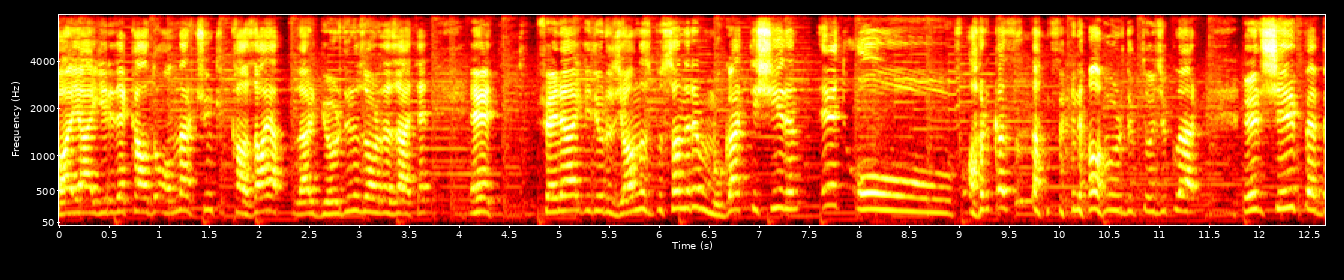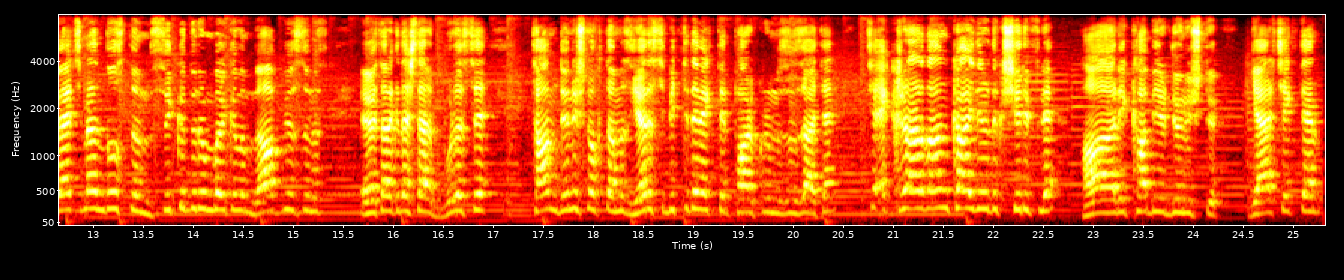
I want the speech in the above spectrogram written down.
bayağı geride kaldı. Onlar çünkü kaza yaptılar. Gördünüz orada zaten. Evet fena gidiyoruz. Yalnız bu sanırım Bugatti Chiron. Evet of arkasından fena vurduk çocuklar. Evet Şerif ve Batman dostum sıkı durun bakalım ne yapıyorsunuz? Evet arkadaşlar burası tam dönüş noktamız. Yarısı bitti demektir parkurumuzun zaten. Tekrardan kaydırdık Şerif'le. Harika bir dönüştü. Gerçekten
